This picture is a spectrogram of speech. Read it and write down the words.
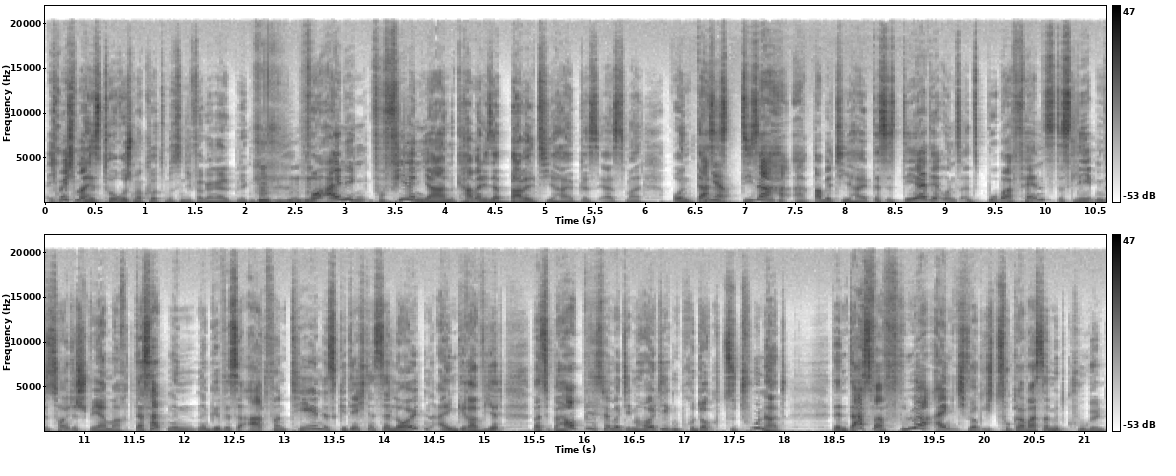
Ich möchte mal historisch mal kurz ein bisschen in die Vergangenheit blicken. vor einigen, vor vielen Jahren kam ja dieser Bubble Tea Hype das erste Mal. Und das Ja. ist dieser Ha- Bubble Tea Hype, das ist der, der uns als Boba-Fans das Leben bis heute schwer macht. Das hat eine, eine gewisse Art von Tee in das Gedächtnis der Leuten eingraviert, was überhaupt nichts mehr mit dem heutigen Produkt zu tun hat. Denn das war früher eigentlich wirklich Zuckerwasser mit Kugeln.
